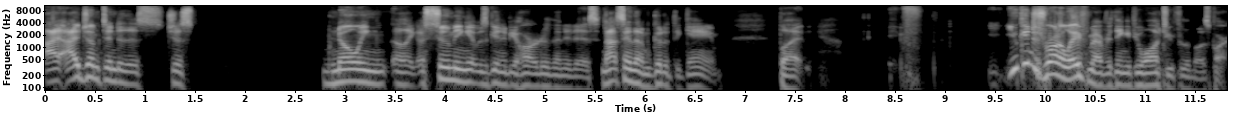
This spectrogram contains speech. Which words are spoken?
I, I jumped into this just knowing uh, like assuming it was going to be harder than it is. Not saying that I'm good at the game, but if, you can just run away from everything if you want to for the most part.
